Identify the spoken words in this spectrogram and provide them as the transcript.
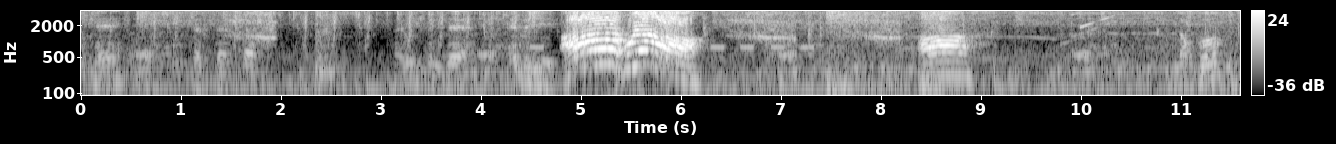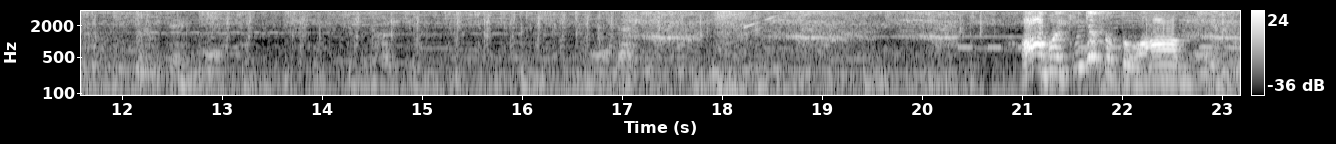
오케이 됐어 됐어 됐어. 자 여기서 이제 애들이 아 뭐야! 아. 점프. 오케이. 침착하겠습니다. 됐어. 아 뭐야 낑겼어 또아 미치겠네.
